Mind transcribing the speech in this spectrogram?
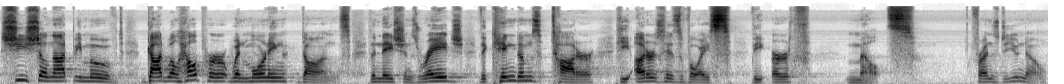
She shall not be moved. God will help her when morning dawns. The nations rage, the kingdoms totter. He utters his voice, the earth melts. Friends, do you know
